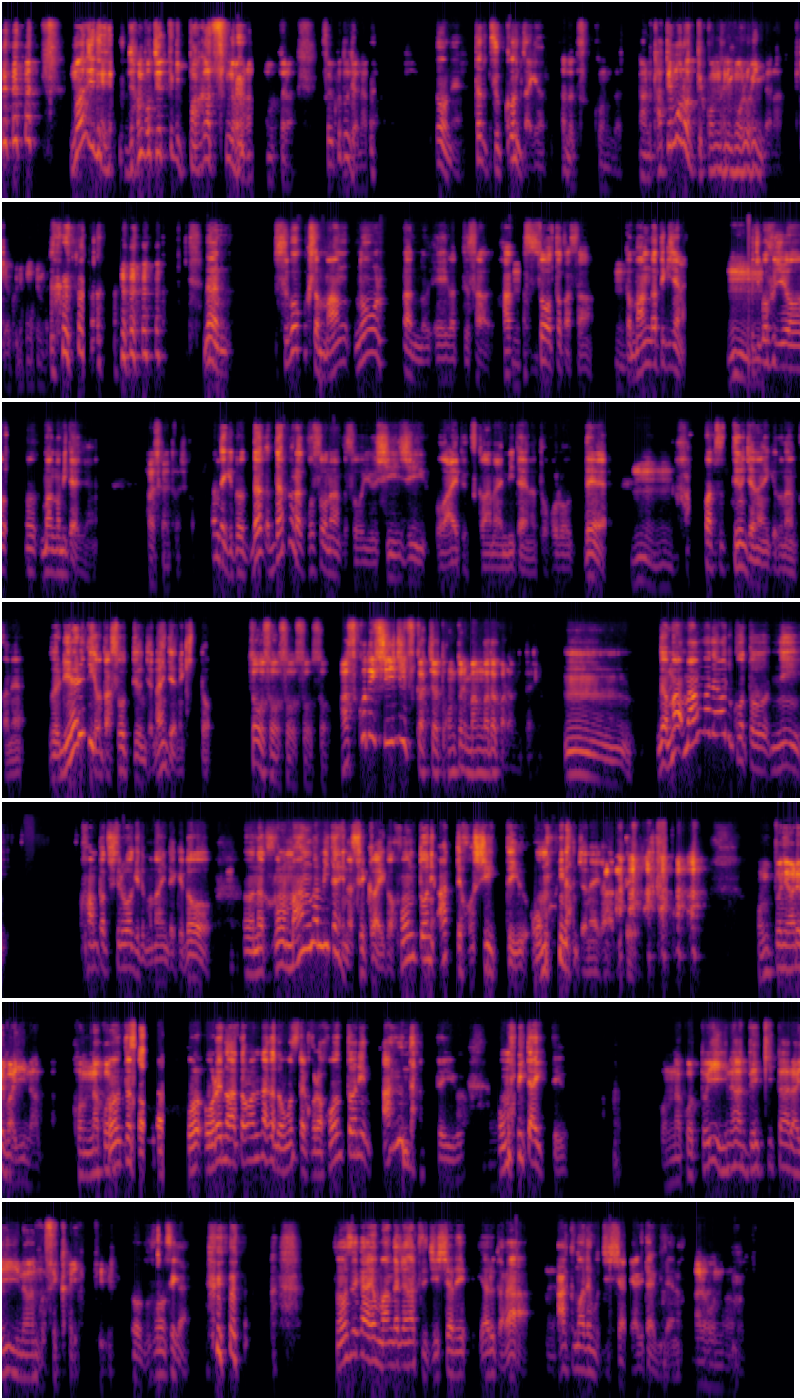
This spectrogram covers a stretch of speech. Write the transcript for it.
マジでジャンボジェット機爆発するのかなと思ったら、そういうことじゃなかった。そうね。ただ突っ込んだだけだ。ただ突っ込んだ。あの、建物ってこんなに脆いんだなって逆に思いました。だから、すごくさ、マンノーランの映画ってさ、発想とかさ、うんが漫画的じゃない？うん、藤子不二雄の漫画みたいじゃん。確かに確かなんだけどだ、だからこそなんかそういう CG をあえて使わないみたいなところで、に。うんうん。発発っていうんじゃないけど、なんかね、リアリティを出そうっていうんじゃないんだよね、きっと。そうそうそうそうそう。あそこで CG 使っちゃうと本当に漫画だからみたいな。うーん。だま、漫画であることに反発してるわけでもないんだけど、うんなんかこの漫画みたいな世界が本当にあってほしいっていう思いなんじゃないかなって。本当にあればいいな。こんなこと。本当そう。お俺の頭の中で思ってたこれは本当にあるんだっていう、思いたいっていう、こんなこといいな、できたらいいなの世界っていう。そうその世界。その世界を漫画じゃなくて実写でやるから、あくまでも実写でやりたいみたいな、なるほど、なるほど。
